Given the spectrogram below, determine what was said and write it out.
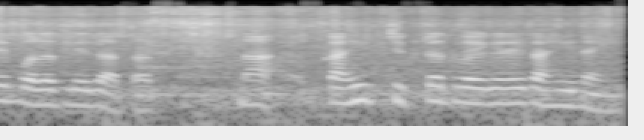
ते परतले जातात. ना काही चिकटत वगैरे काही नाही.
